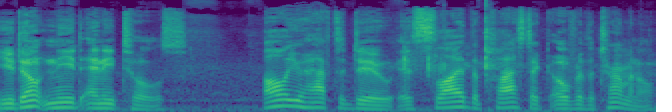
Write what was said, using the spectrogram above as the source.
You don't need any tools. All you have to do is slide the plastic over the terminal.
